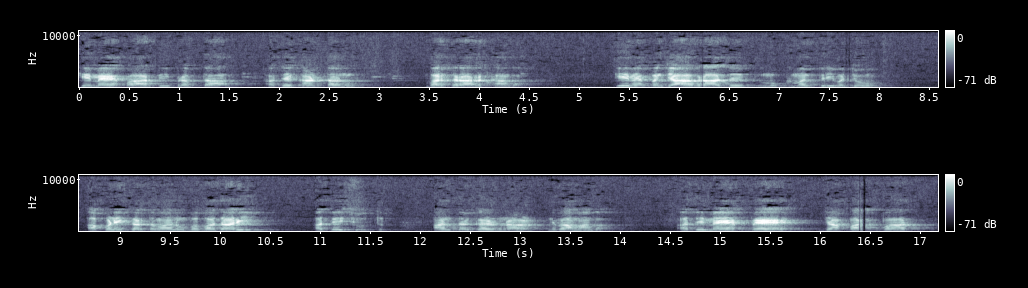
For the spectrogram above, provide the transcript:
ਕਿ ਮੈਂ ਭਾਰਤੀ ਪ੍ਰਭਤਾ ਅਤੇ ਅਖੰਡਤਾ ਨੂੰ ਬਰਕਰਾਰ ਰੱਖਾਂਗਾ ਕਿ ਮੈਂ ਪੰਜਾਬ ਰਾਜ ਦੇ ਮੁੱਖ ਮੰਤਰੀ ਵਜੋਂ ਆਪਣੇ ਕਰਤੱਵਾਂ ਨੂੰ ਵਫਾਦਾਰੀ ਅਤੇ ਸ਼ੁੱਧ ਅੰਤਰਕਰਨ ਨਾਲ ਨਿਭਾਵਾਂਗਾ ਅਤੇ ਮੈਂ ਭੈ ਜਾਂ ਪੱਖਪਾਤ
